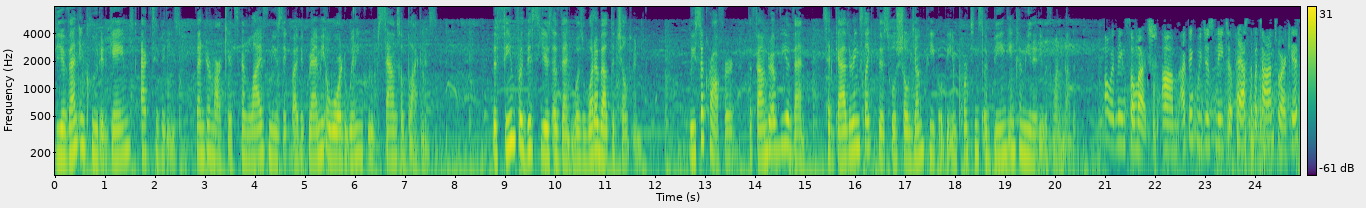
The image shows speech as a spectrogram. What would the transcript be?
The event included games, activities, vendor markets, and live music by the Grammy Award winning group Sounds of Blackness. The theme for this year's event was What About the Children? Lisa Crawford, the founder of the event, said gatherings like this will show young people the importance of being in community with one another. Oh, it means so much. Um, I think we just need to pass the baton to our kids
